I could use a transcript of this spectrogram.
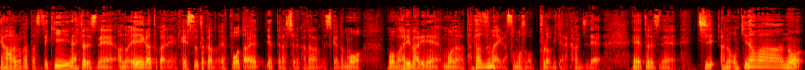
いや、あの方素敵な人ですね。あの映画とかね、フェスとかのレポーターやってらっしゃる方なんですけども、もうバリバリね、もうなんか佇まいがそもそもプロみたいな感じで、えー、っとですね、ち、あの沖縄の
